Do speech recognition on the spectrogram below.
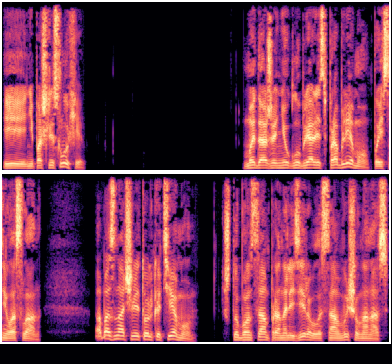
и не пошли слухи». «Мы даже не углублялись в проблему», — пояснил Аслан. — Обозначили только тему, чтобы он сам проанализировал и сам вышел на нас.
